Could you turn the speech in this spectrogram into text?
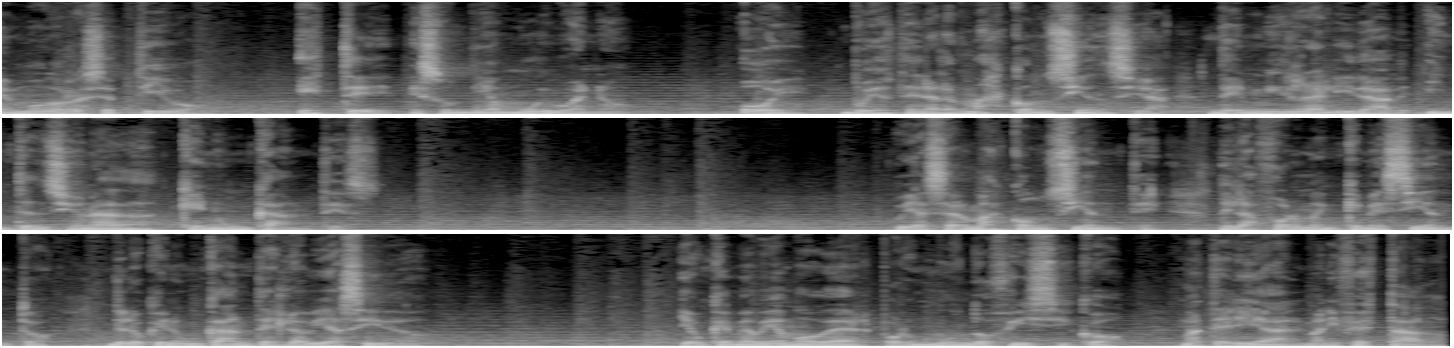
en modo receptivo. Este es un día muy bueno. Hoy voy a tener más conciencia de mi realidad intencionada que nunca antes. Voy a ser más consciente de la forma en que me siento de lo que nunca antes lo había sido y aunque me voy a mover por un mundo físico, material, manifestado,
